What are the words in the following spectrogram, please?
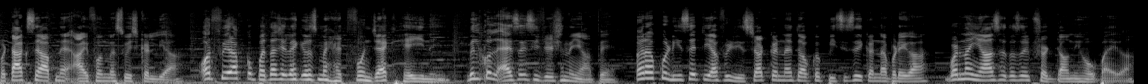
फटाक से आपने आईफोन में स्विच कर लिया और फिर आपको पता चला कि उसमें हेडफोन जैक है ही नहीं। बिल्कुल ऐसा ही सिचुएशन है यहाँ पे। अगर आपको रीसेट या फिर रिस्टार्ट करना है तो आपको पीसी से ही करना पड़ेगा, वरना यहाँ से तो सिर्फ़ शट डाउन ही हो पाएगा।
